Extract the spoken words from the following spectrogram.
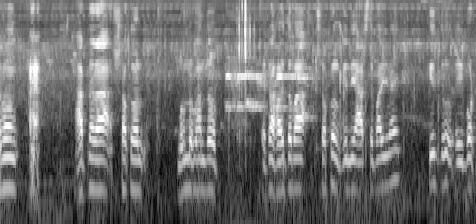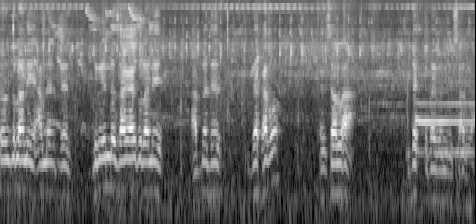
এবং আপনারা সকল বন্ধুবান্ধব, এটা হয়তো বা সকলকে নিয়ে আসতে পারি নাই, কিন্তু এই বটলগুলো নিয়ে, আপনাদের বিভিন্ন জায়গাগুলো নিয়ে আপনাদের দেখাবো ইনশাল্লাহ দেখতে পাবেন ইনশাল্লাহ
